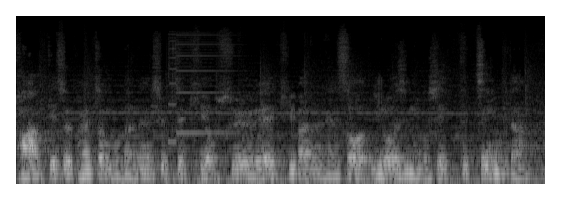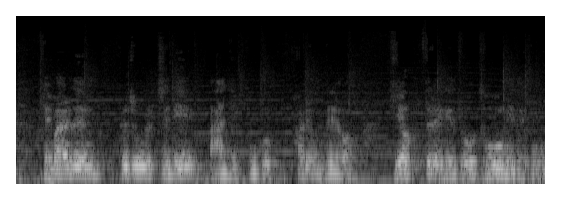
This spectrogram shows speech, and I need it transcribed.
과학기술 발전보다는 실제 기업 수요에 기반을 해서 이루어지는 것이 특징입니다. 개발된 표준물질이 많이 보급 활용되어 기업들에게도 도움이 되고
